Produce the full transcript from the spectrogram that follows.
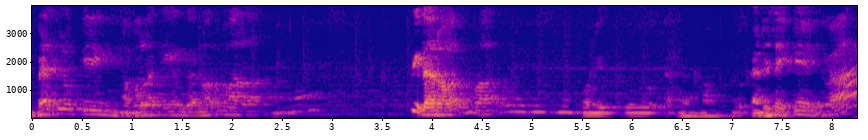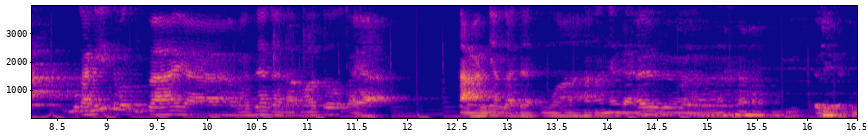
bad looking. apalagi yang gak normal tidak normal Pon itu kan ada seke. Wah, bukan itu maksud saya maksudnya gak normal tuh kayak tangannya nggak ada semua Tangannya enggak ada Aduh. semua. gitu.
